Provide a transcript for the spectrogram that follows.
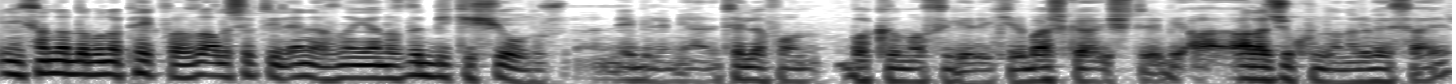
insanlar da buna pek fazla alışık değil. En azından yanınızda bir kişi olur. Ne bileyim yani telefon bakılması gerekir. Başka işte bir aracı kullanır vesaire.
